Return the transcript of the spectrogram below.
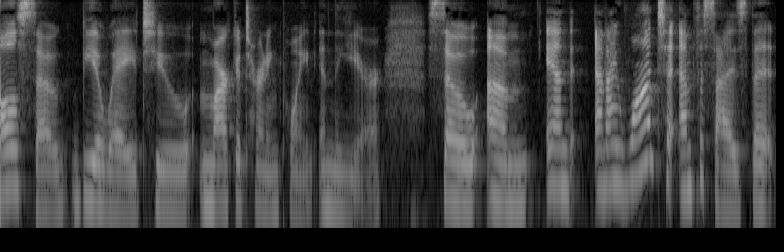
also be a way to mark a turning point in the year. So, um, and and I want to emphasize that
